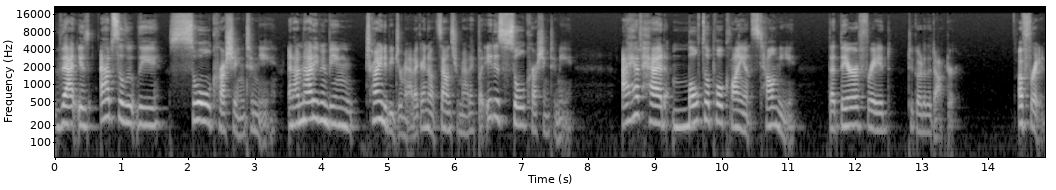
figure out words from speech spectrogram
that is absolutely soul crushing to me. And I'm not even being trying to be dramatic. I know it sounds dramatic, but it is soul crushing to me. I have had multiple clients tell me that they're afraid to go to the doctor. Afraid.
